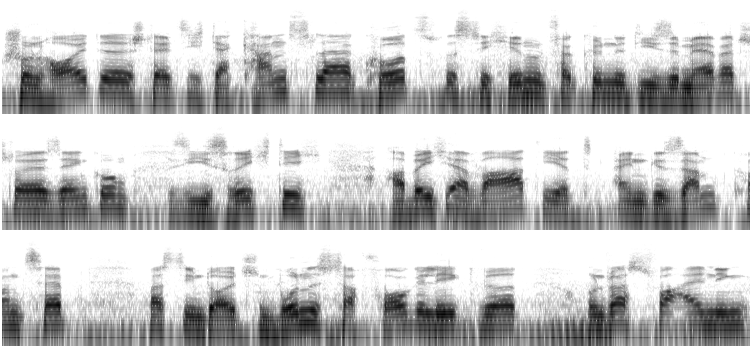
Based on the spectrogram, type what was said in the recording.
Schon heute stellt sich der Kanzler kurzfristig hin und verkündet diese Mehrwertsteuersenkung. Sie ist richtig, aber ich erwarte jetzt ein Gesamtkonzept, was dem Deutschen Bundestag vorgelegt wird und was vor allen Dingen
